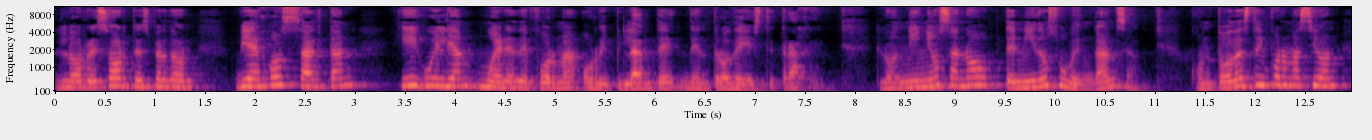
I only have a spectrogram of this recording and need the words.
los resortes perdón, viejos saltan y William muere de forma horripilante dentro de este traje. Los niños han obtenido su venganza. Con toda esta información,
